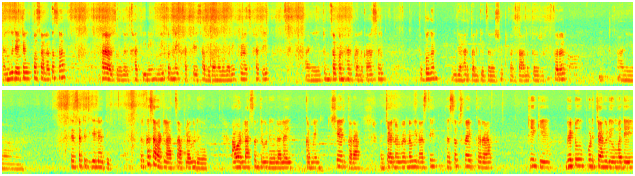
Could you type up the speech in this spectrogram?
आणि उद्याच्या उपवासाला कसं? फराळाचं वगैरे खाती नाही. मी पण नाही खात काही साबुदाणा वगैरे फळच खाते. आणि तुमचा पण हरतालिका असेल? तर बघन उद्या हरतालिकेचं शूट करता आलं तर करल आणि त्यासाठीच गेले होते. तर कसा वाटला आजचा आपला व्हिडिओ? आवडला असेल तर व्हिडिओला लाईक कमेंट शेअर करा. आणि चॅनलवर नवीन असतील तर सबस्क्राईब करा. ठीक आहे. भेटू पुढच्या व्हिडिओमध्ये.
